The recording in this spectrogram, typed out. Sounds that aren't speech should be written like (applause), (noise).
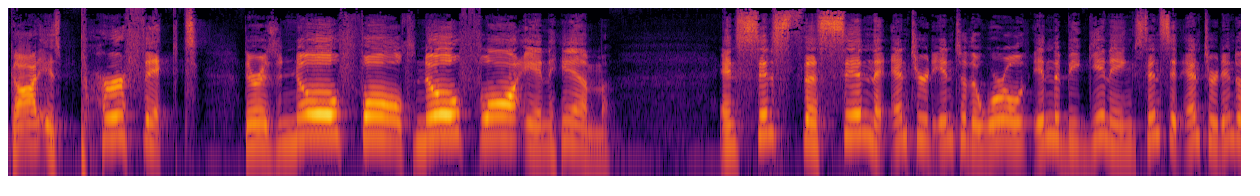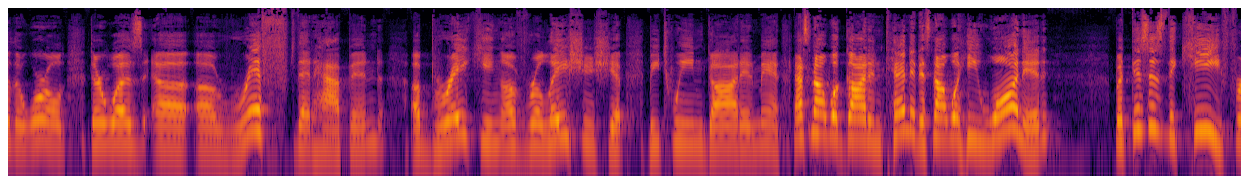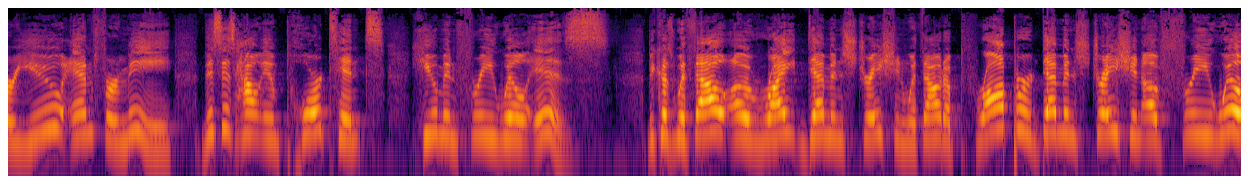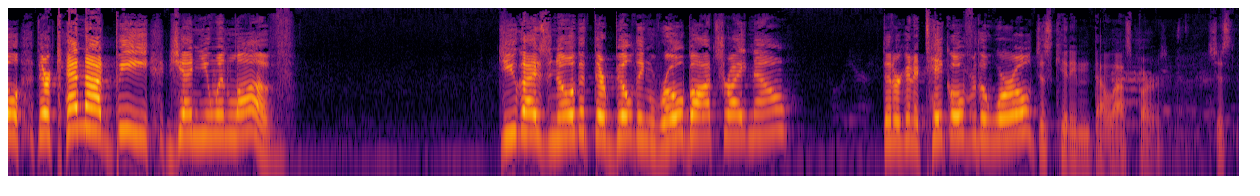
God is perfect. There is no fault, no flaw in Him. And since the sin that entered into the world in the beginning, since it entered into the world, there was a, a, rift that happened, a breaking of relationship between God and man. That's not what God intended, it's not what He wanted. But this is the key for you and for me. This is how important human free will is. Because without a right demonstration, without a proper demonstration of free will, there cannot be genuine love. Do you guys know that they're building robots right now that are going to take over the world? Just kidding, that last part. Just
